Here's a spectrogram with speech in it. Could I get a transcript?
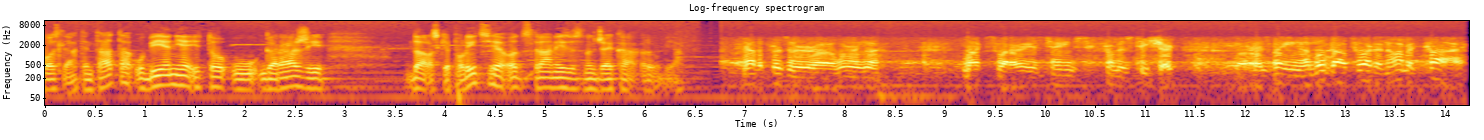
poslije atentata ubijen je i to u garaži policije od strane izvjesnog Jacka Rubija. Now the prisoner uh, wearing a black sweater is changed from his t-shirt is being uh, moved out toward an armored car.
